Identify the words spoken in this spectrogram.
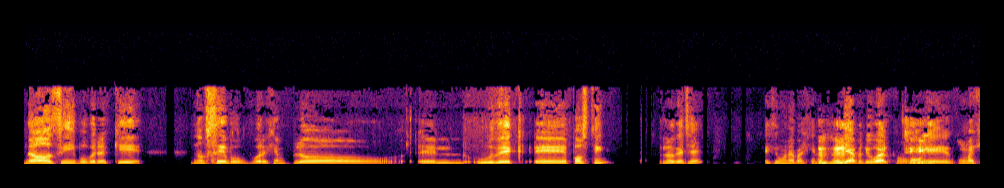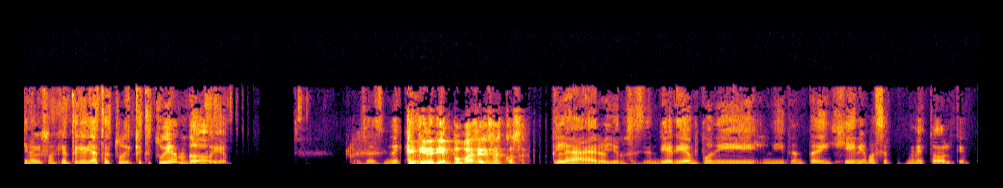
No, sí, po, pero es que, no sé, po, por ejemplo, el UDEC eh, Posting, ¿lo caché? Es una página. Ya, pero igual, como Sí. que imagino que son gente que ya está, que está estudiando todavía. Entonces, no es Que tiene tiempo para hacer esas cosas. Claro, yo no sé si tendría tiempo ni, ni tanta ingenio para hacer memes todo el tiempo.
